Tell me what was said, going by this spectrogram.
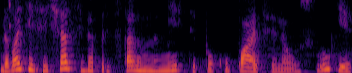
Давайте сейчас себя представим на месте покупателя услуги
